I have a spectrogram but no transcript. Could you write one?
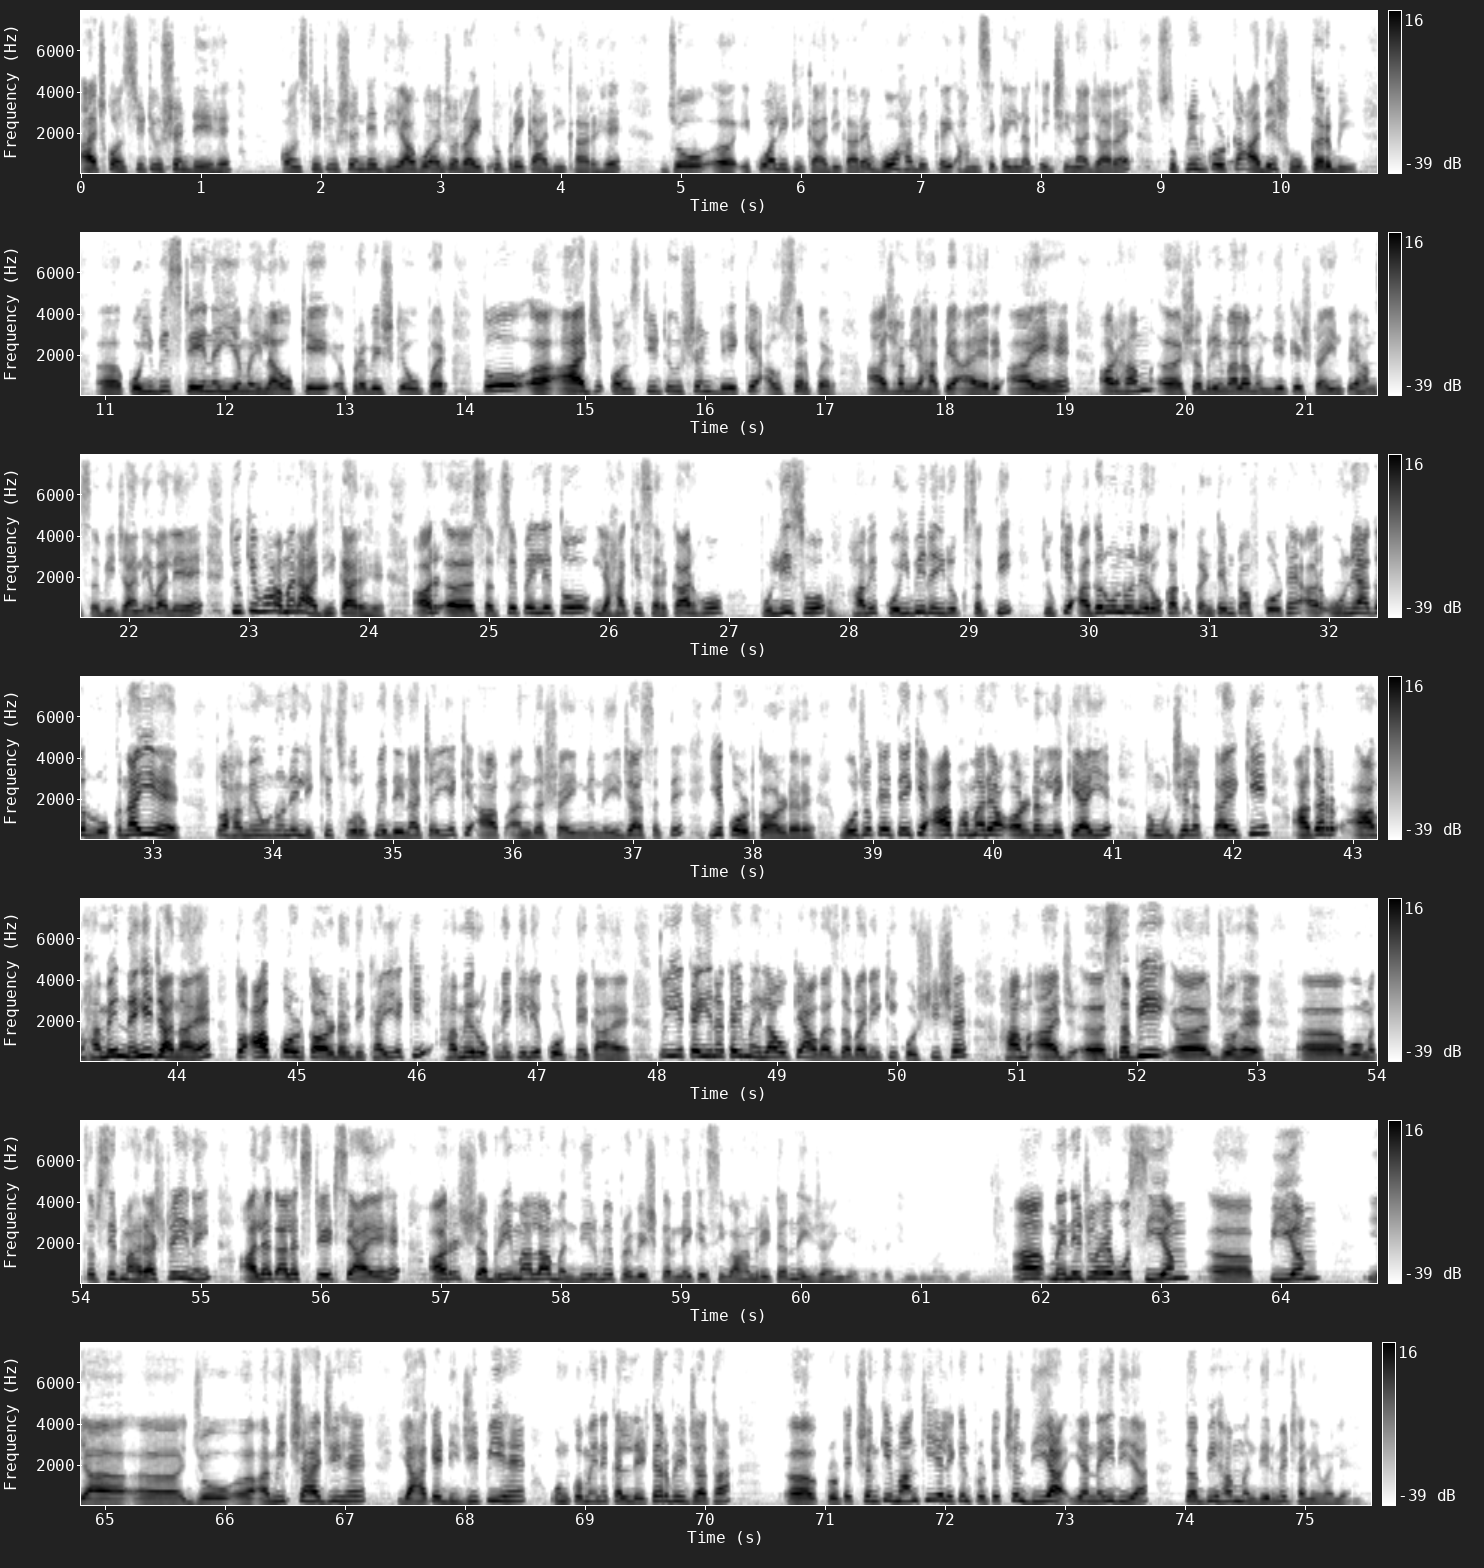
आज constitution day है। Constitution ने दिया हुआ जो राइट टू प्रे का अधिकार है जो इक्वालिटी का अधिकार है वो हमें कई हमसे कहीं ना कहीं छीना जा रहा है। सुप्रीम कोर्ट का आदेश होकर भी आ, कोई भी स्टे नहीं है महिलाओं के प्रवेश के ऊपर। तो आ, आज कॉन्स्टिट्यूशन डे के अवसर पर आज हम यहाँ पे आए आए हैं और हम शबरीमाला मंदिर के श्राइन पे हम सभी जाने वाले हैं क्योंकि वो हमारा अधिकार है। और आ, सबसे पहले तो यहाँ की सरकार हो पुलिस हो, हमें कोई भी नहीं रोक सकती, क्योंकि अगर उन्होंने रोका तो कंटेम्प्ट ऑफ़ कोर्ट है, और उन्हें अगर रोकना ही है तो हमें उन्होंने लिखित स्वरूप में देना चाहिए कि आप अंदर शाइन में नहीं जा सकते। ये कोर्ट का ऑर्डर है। वो जो कहते हैं कि आप हमारा ऑर्डर लेके आइए तो मुझे लगता है कि अगर हमें नहीं जाना है तो आप कोर्ट का ऑर्डर दिखाइए कि हमें रोकने के लिए कोर्ट ने कहा है। तो ये कहीं ना कहीं महिलाओं की आवाज़ दबाने की कोशिश है। हम आज सभी जो है वो मतलब सिर्फ़ महाराष्ट्र ही नहीं अलग अलग स्टेट से आए हैं, और शबरीमाला मंदिर में प्रवेश करने के सिवा हम रिटर्न नहीं जाएँगे। प्रोटेक्शन की मांग मैंने जो है वो सीएम पीएम या आ, जो अमित शाह जी है यहाँ के डीजीपी हैं उनको मैंने कल लेटर भेजा था। प्रोटेक्शन की मांग की है लेकिन प्रोटेक्शन दिया या नहीं दिया तब भी हम मंदिर में जाने वाले हैं।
